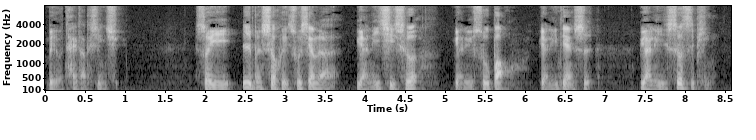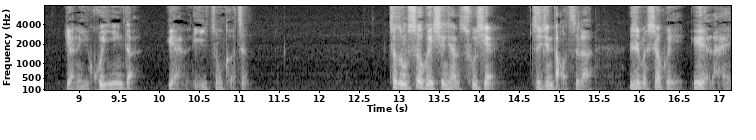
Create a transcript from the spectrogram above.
没有太大的兴趣，所以日本社会出现了远离汽车、远离书报、远离电视、远离奢侈品。远离婚姻的远离综合症，这种社会现象的出现，直接导致了日本社会越来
